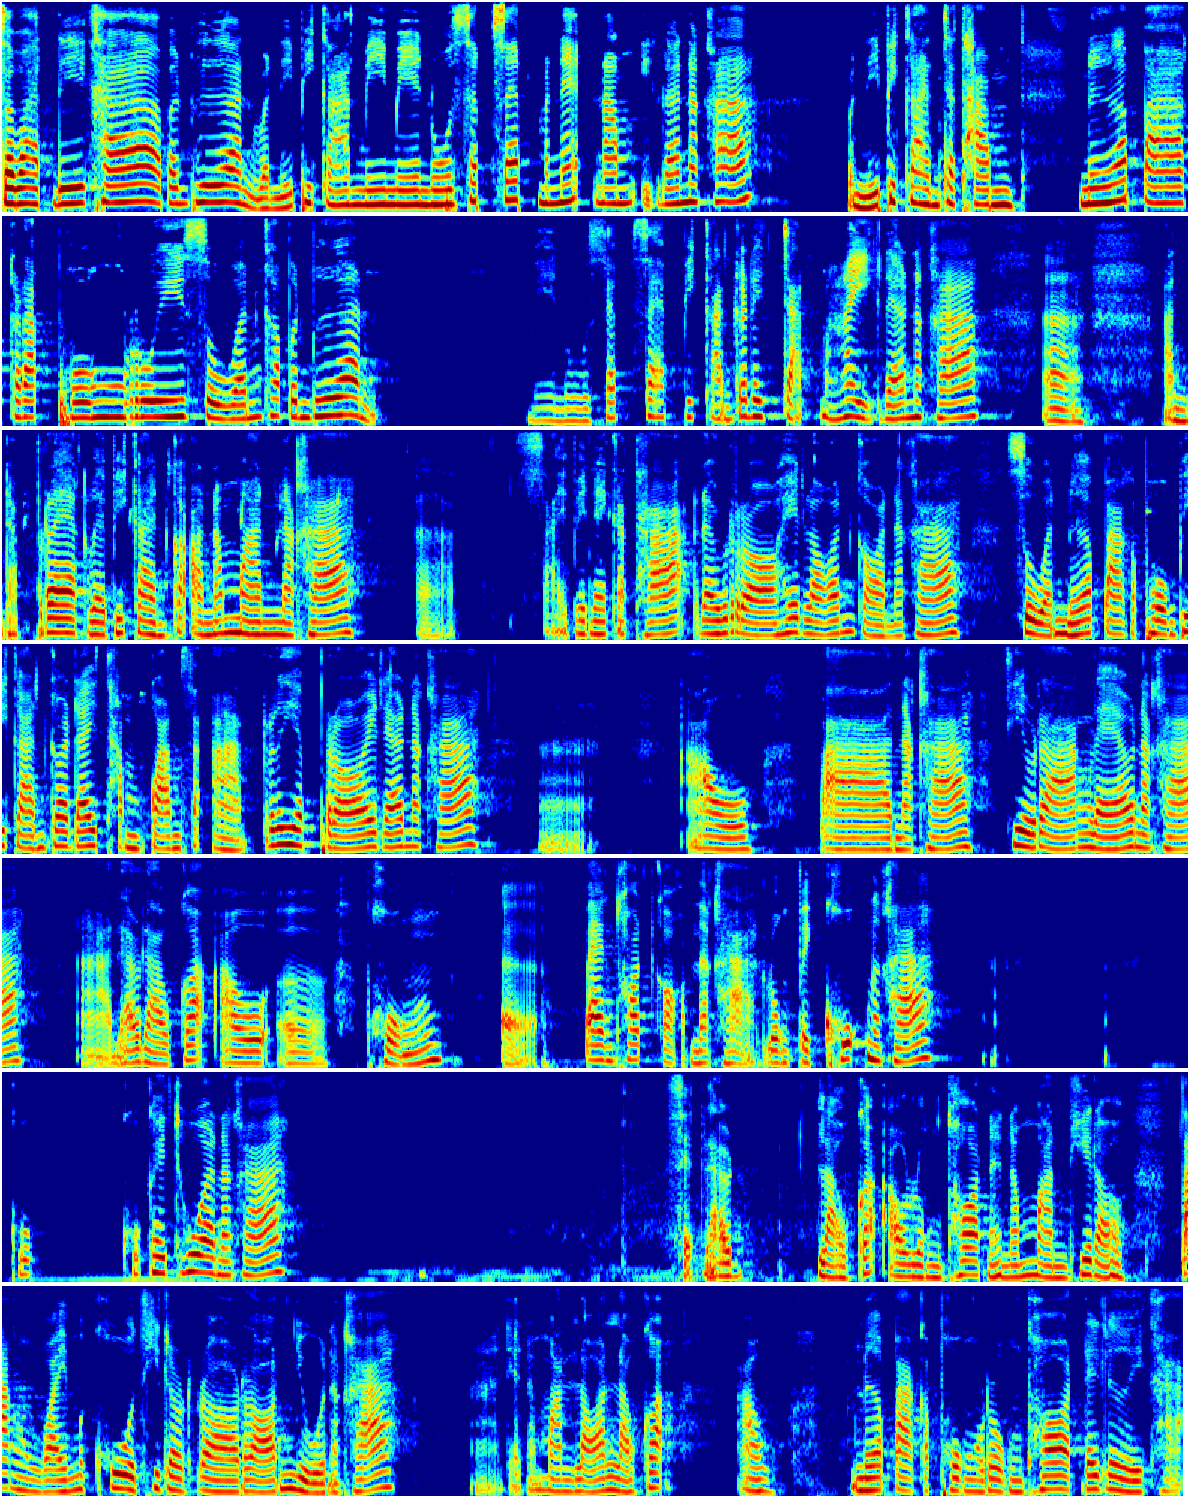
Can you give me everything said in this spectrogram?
สวัสดีค่ะเพื่อนๆ วันนี้พี่การมีเมนูแซ่บๆมาแนะนำอีกแล้วนะคะ วันนี้พี่การจะทำเนื้อปลากระพงรุยสวนค่ะเพื่อนๆ เมนูแซ่บๆพี่การก็ได้จัดมาให้อีกแล้วนะคะอ่าอันดับแรกเลยพี่การก็เอาน้ำมันนะคะอ่าใส่ไปในกระทะแล้วรอให้ร้อนก่อนนะคะ ส่วนเนื้อปลากระพงพี่การก็ได้ทำความสะอาดเรียบร้อยแล้วนะคะอ่าเอา ปลานะคะที่ล้างแล้วนะคะแล้วเราก็เอาเออผงเออแป้งทอดกรอบนะคะ ลงไปคลุกนะคะคลุกคลุกให้ทั่วนะคะ เสร็จแล้วเราก็เอาลงทอดในน้ำมันที่เราตั้งไว้เมื่อคู่ที่เรารอร้อนอยู่นะคะเดี๋ยวน้ำมันร้อนเราก็เอาเนื้อปลากระพงลงทอดได้เลยค่ะ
